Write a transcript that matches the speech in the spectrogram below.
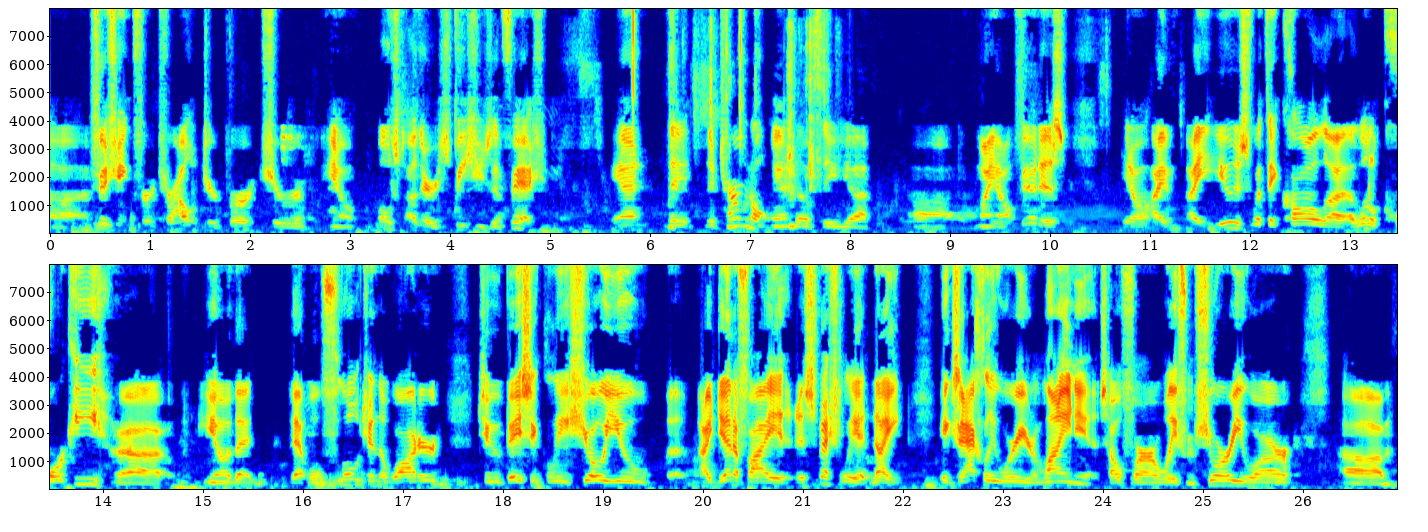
uh, fishing for trout or perch or you know most other species of fish. And the, the terminal end of the uh, uh, my outfit is, you know, I, I use what they call a, a little corky, uh, you know, that that will float in the water to basically show you, uh, identify, especially at night, exactly where your line is, how far away from shore you are, um,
